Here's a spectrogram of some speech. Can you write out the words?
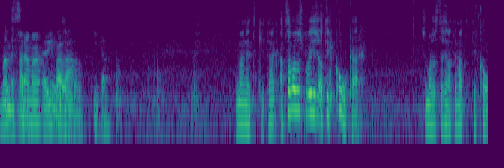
mamy Strama. Srama, Rivala Rival. i tak. Manetki, tak? A co możesz powiedzieć o tych kółkach? Czy możesz coś na temat tych kół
